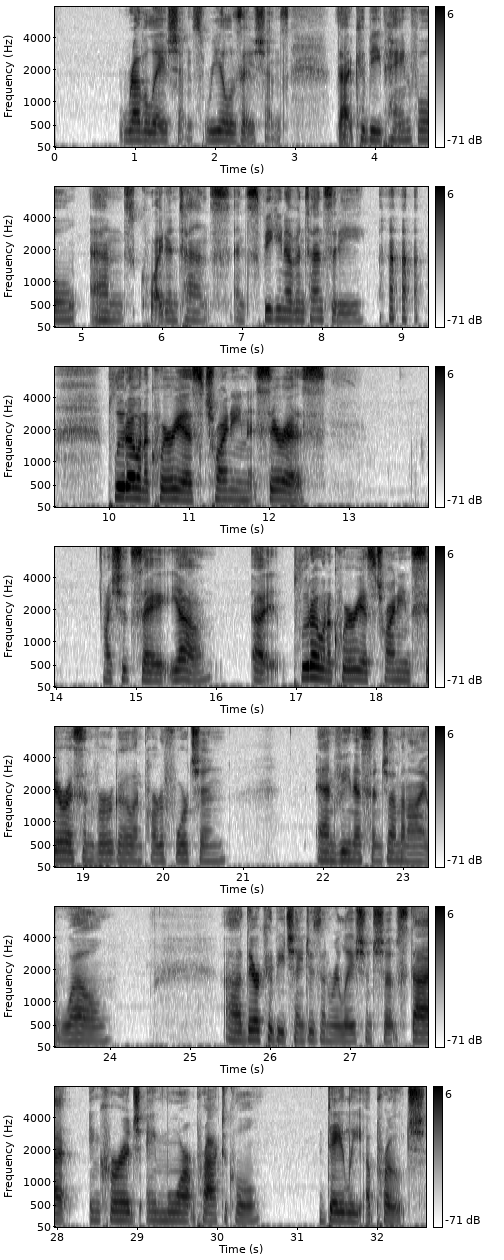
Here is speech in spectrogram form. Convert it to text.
revelations, realizations that could be painful and quite intense. And speaking of intensity, Pluto and Aquarius trining Ceres. I should say, yeah, uh, Pluto and Aquarius trining Ceres and Virgo and part of Fortune, and Venus and Gemini. Well, uh, there could be changes in relationships that encourage a more practical daily approach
